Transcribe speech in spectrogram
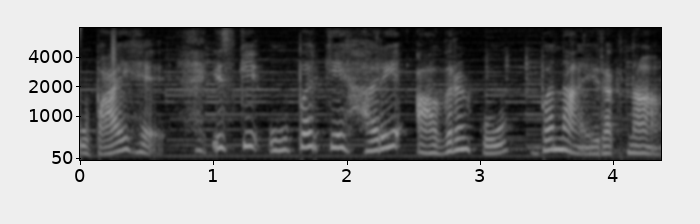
उपाय है, इसके ऊपर के हरे आवरण को बनाए रखना।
